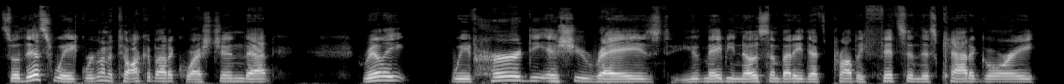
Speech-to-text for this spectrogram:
So this week we're going to talk about a question that really We've heard the issue raised. You maybe know somebody that probably fits in this category.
